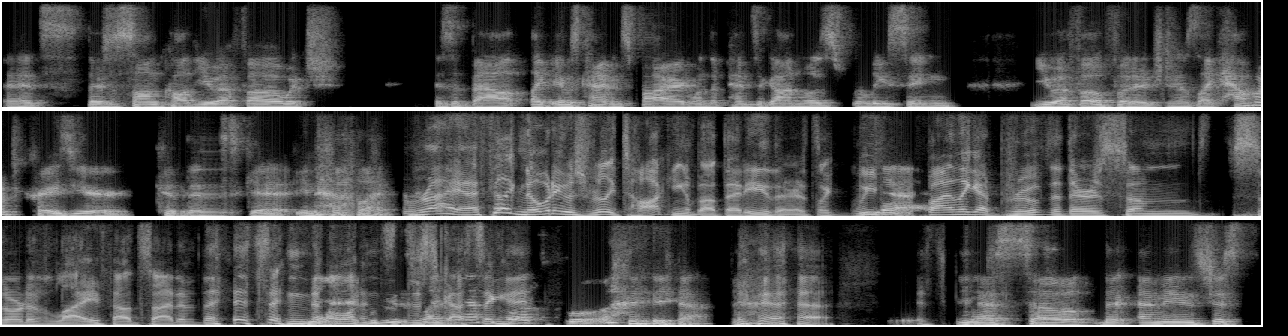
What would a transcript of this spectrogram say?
it's there's a song called UFO which is about like it was kind of inspired when the Pentagon was releasing UFO footage and I was like how much crazier could this get? You know like right I feel like nobody was really talking about that either. It's like we yeah. finally got proof that there's some sort of life outside of this and no yeah, one's discussing like, it. cool. yeah. Yeah it's yeah so there, I mean it's just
